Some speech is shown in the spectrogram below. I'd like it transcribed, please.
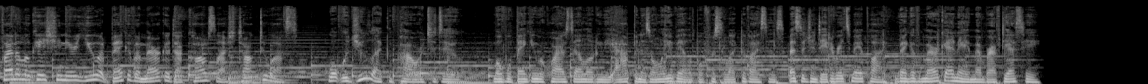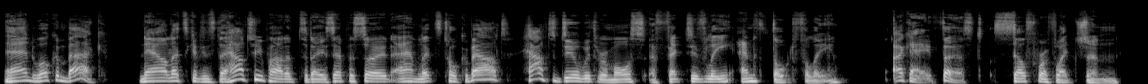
Find a location near you at bankofamerica.com slash talk to us. What would you like the power to do? Mobile banking requires downloading the app and is only available for select devices. Message and data rates may apply. Bank of America and a member FDIC. And welcome back. Now let's get into the how-to part of today's episode and let's talk about how to deal with remorse effectively and thoughtfully. Okay, first, self-reflection.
